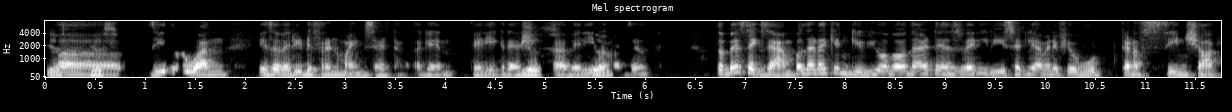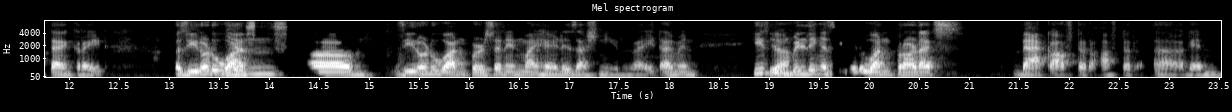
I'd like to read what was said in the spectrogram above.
Yes. uh, Yes. zero to one is a very different mindset again very aggression Yes. uh, very Yeah. aggressive the best example that i can give you about that is very recently i mean if you would kind of seen shark tank right a zero to Yes. one um, zero to one person in my head is ashneer right? I mean he's been building a zero to one products back after after uh, again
